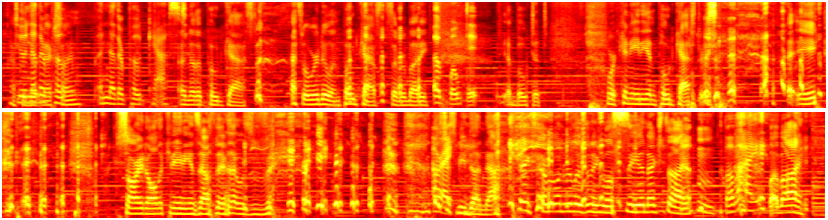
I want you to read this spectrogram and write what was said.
Have do do another next po- another podcast Another podcast. that's what we're doing. Podcasts, everybody. about it About it. We're Canadian podcasters. Eh? Sorry to all the Canadians out there. That was very. Let's right. just be done now. Thanks everyone for listening. We'll see you next time. bye-bye bye bye.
